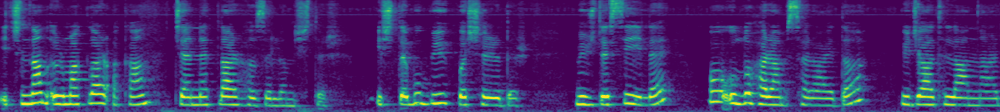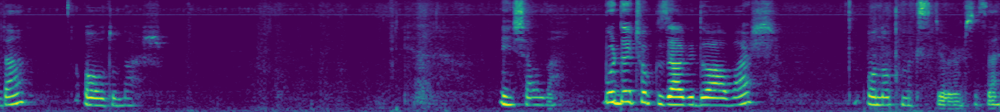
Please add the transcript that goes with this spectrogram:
içinden ırmaklar akan cennetler hazırlamıştır. İşte bu büyük başarıdır. Müjdesiyle o ulu haram sarayda yüceltilenlerden oldular. İnşallah. Burada çok güzel bir dua var. Onu okumak istiyorum size.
